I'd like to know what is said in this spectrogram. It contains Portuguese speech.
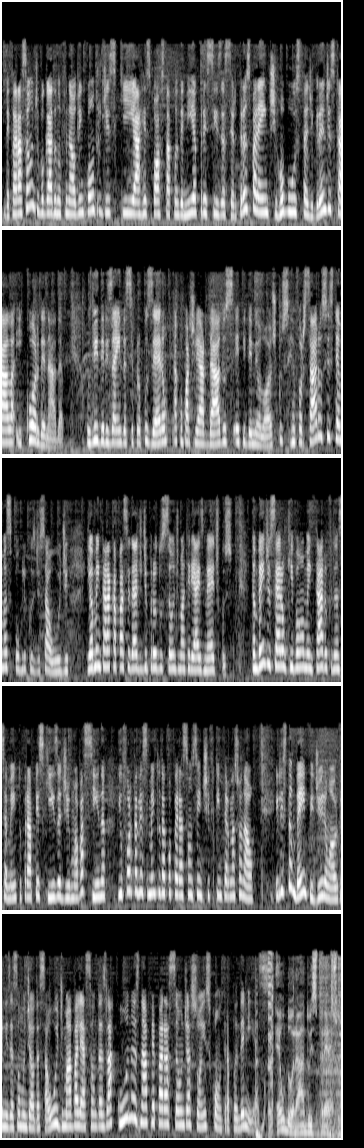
A declaração divulgada no final do encontro diz que a resposta à pandemia precisa ser transparente, robusta, de grande escala e coordenada. Os líderes ainda se propuseram a compartilhar dados epidemiológicos, reforçar os sistemas públicos de saúde e aumentar a capacidade de produção de materiais médicos. Também disseram que vão aumentar o financiamento para a pesquisa de uma vacina e o fortalecimento da cooperação científica internacional. Eles também pediram à Organização Mundial da Saúde uma avaliação das lacunas na preparação de ações contra pandemias. Eldorado Expresso.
